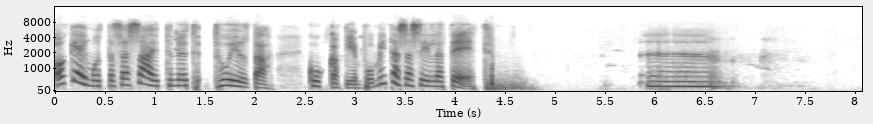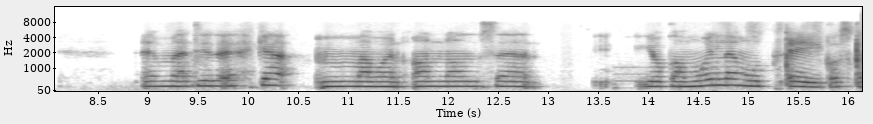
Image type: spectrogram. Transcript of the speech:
okei, mutta sä sait nyt Tuilta kukkakimpu. Mitä sä sillä teet? Öö, en mä tiedä, ehkä mä voin annan sen joka muille, mutta ei, koska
